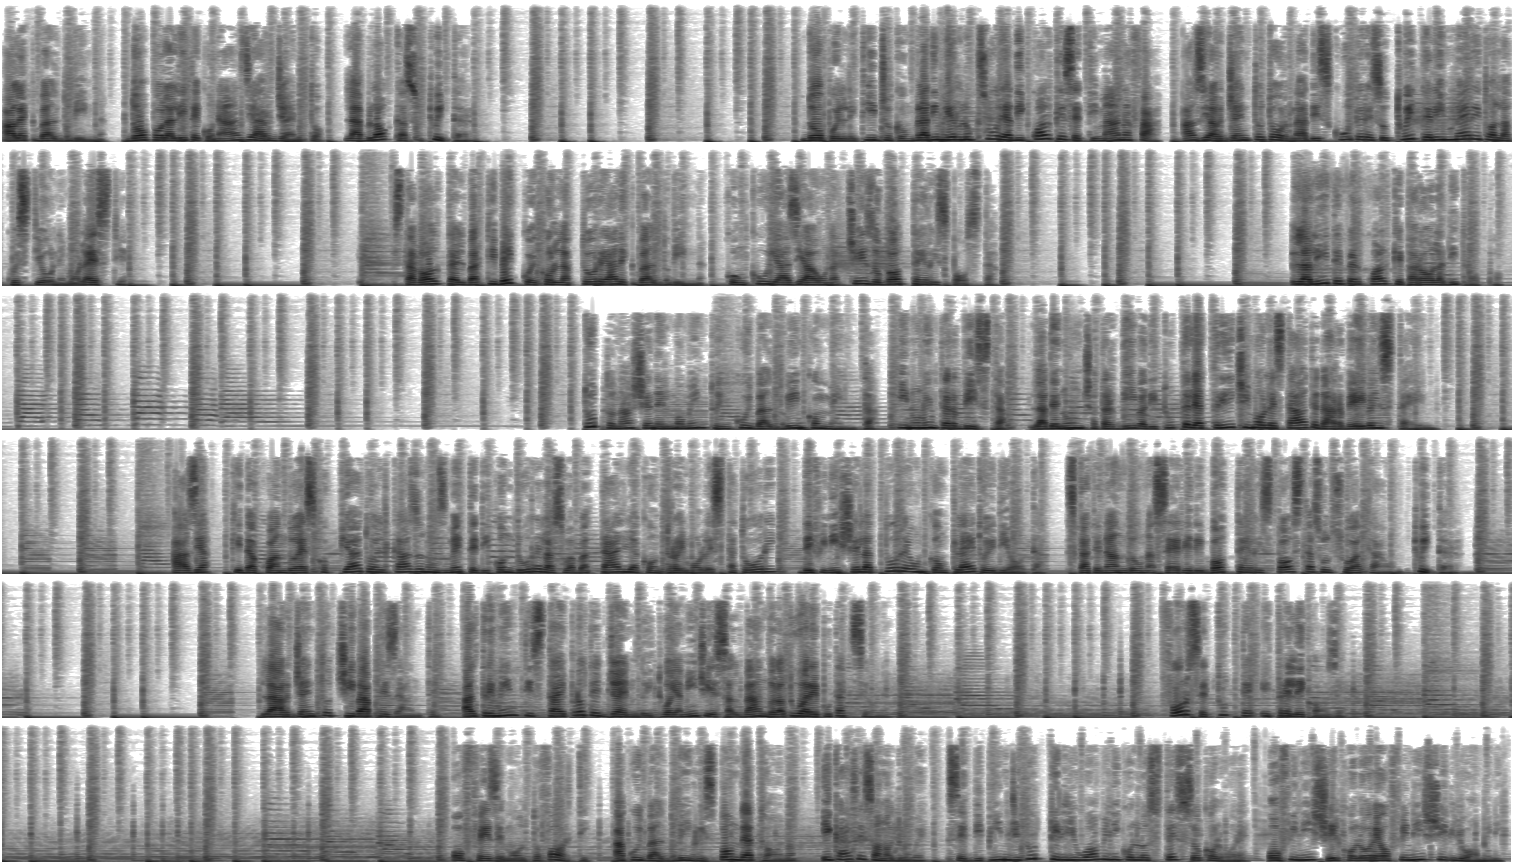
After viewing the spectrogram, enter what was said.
Alec Baldwin, dopo la lite con Asia Argento, la blocca su Twitter. Dopo il litigio con Vladimir Luxuria di qualche settimana fa, Asia Argento torna a discutere su Twitter in merito alla questione molestie. Stavolta il battibecco è con l'attore Alec Baldwin, con cui Asia ha un acceso botta e risposta. La lite per qualche parola di troppo. Tutto nasce nel momento in cui Baldwin commenta, in un'intervista, la denuncia tardiva di tutte le attrici molestate da Harvey Weinstein. Asia, che da quando è scoppiato il caso non smette di condurre la sua battaglia contro i molestatori, definisce l'attore un completo idiota, scatenando una serie di botta e risposta sul suo account Twitter. L'argento ci va pesante, altrimenti stai proteggendo i tuoi amici e salvando la tua reputazione. Forse tutte e tre le cose. Offese molto forti, a cui Baldwin risponde a tono, i casi sono due, se dipingi tutti gli uomini con lo stesso colore, o finisci il colore o finisci gli uomini.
